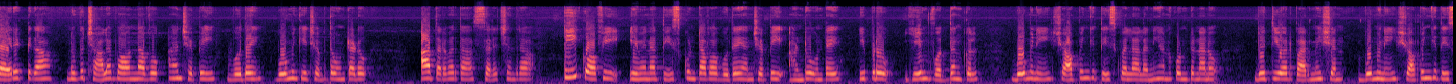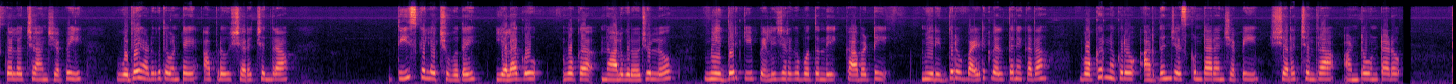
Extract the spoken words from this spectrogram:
డైరెక్ట్గా నువ్వు చాలా బాగున్నావు అని చెప్పి ఉదయ్ భూమికి చెబుతూ ఉంటాడు. ఆ తర్వాత శరత్చంద్ర టీ కాఫీ ఏమైనా తీసుకుంటావా ఉదయ్ అని చెప్పి అంటూ ఉంటే ఇప్పుడు ఏం వద్దంకుల్ భూమిని షాపింగ్కి తీసుకువెళ్ళాలని అనుకుంటున్నాను. విత్ యువర్ పర్మిషన్ భూమిని షాపింగ్కి తీసుకువెళ్ళొచ్చా అని చెప్పి ఉదయ్ అడుగుతూ ఉంటే అప్పుడు శరత్చంద్ర తీసుకెళ్ళొచ్చు ఉదయ్. ఎలాగో ఒక నాలుగు రోజుల్లో మీ ఇద్దరికి పెళ్ళి జరగబోతుంది. కాబట్టి మీరిద్దరూ బయటకు వెళ్తేనే కదా ఒకరినొకరు అర్థం చేసుకుంటారని చెప్పి శరత్చంద్ర అంటూ ఉంటాడు.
